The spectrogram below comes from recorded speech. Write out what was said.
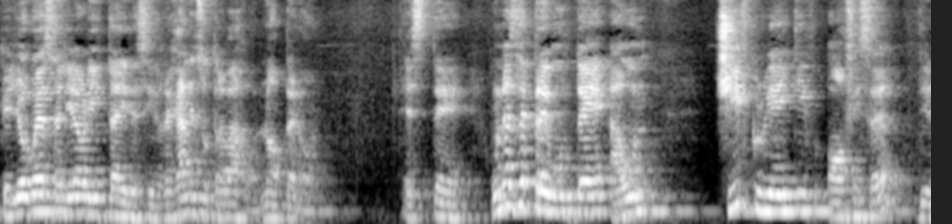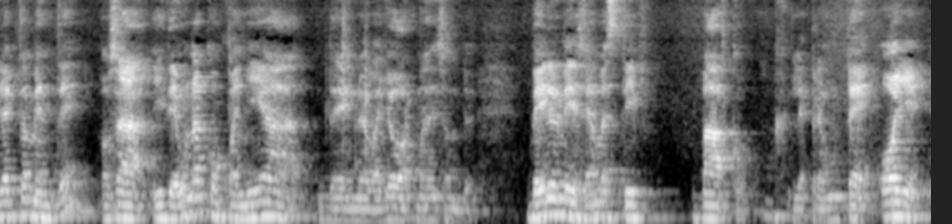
que yo voy a salir ahorita y decir, regalen su trabajo. No, pero, este, una vez le pregunté a un Chief Creative Officer directamente, o sea, y de una compañía de Nueva York, Madison, VaynerMedia, se llama Steve Babcock. Le pregunté, oye,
